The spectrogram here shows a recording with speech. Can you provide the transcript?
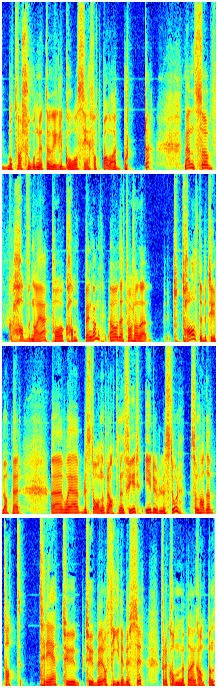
motivasjonen min til å gå og se fotball var borte. Men så havna jeg på kamp en gang, og dette var sånn totalt ubetydelig oppgjør. eh, hvor jeg ble stående og prate med en fyr i rullestol som hadde tatt tre tuber og fire busser for å komme på den kampen.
